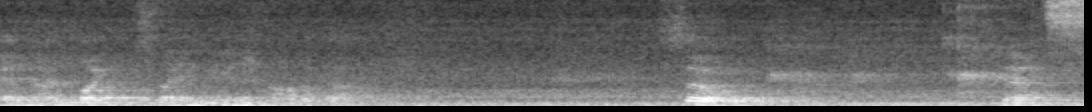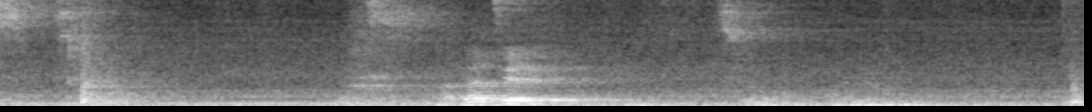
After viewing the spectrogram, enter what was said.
And I like playing in and out of that. So, that's, that's, uh, that's it. So, I don't know.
